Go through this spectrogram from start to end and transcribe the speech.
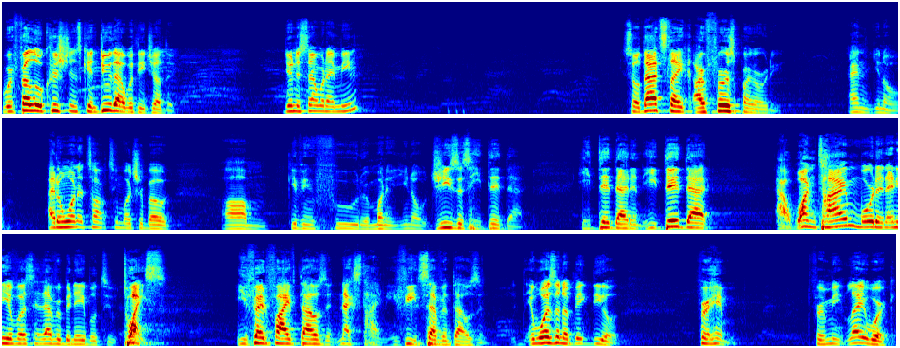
where fellow Christians can do that with each other? Do you understand what I mean? So that's like our first priority. And, you know, I don't want to talk too much about um, giving food or money. You know, Jesus, he did that. He did that, and he did that at one time more than any of us has ever been able to. Twice. He fed 5,000. Next time, he feeds 7,000. It wasn't a big deal for him. For me, light work.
